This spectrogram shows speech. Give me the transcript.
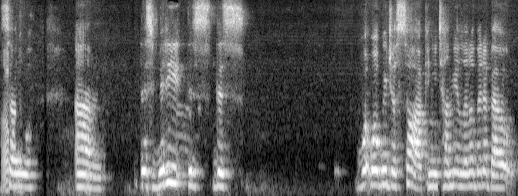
Oh. So, um, this video, this this, what what we just saw. Can you tell me a little bit about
